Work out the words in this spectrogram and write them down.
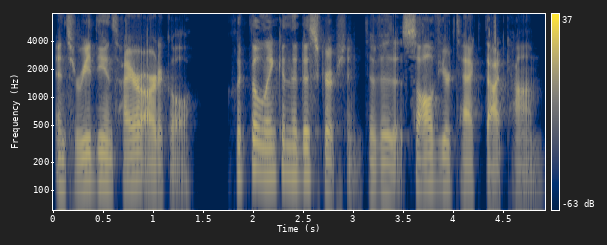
and to read the entire article, click the link in the description to visit solveyourtech.com.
